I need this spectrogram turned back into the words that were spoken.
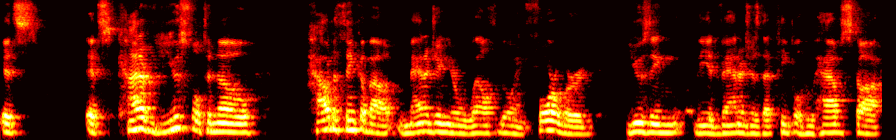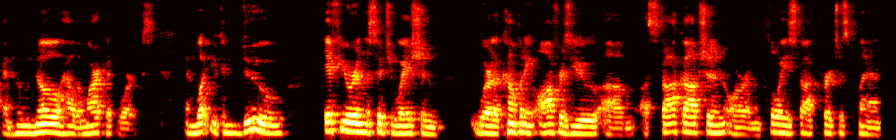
it's it's kind of useful to know how to think about managing your wealth going forward using the advantages that people who have stock and who know how the market works and what you can do if you're in the situation where the company offers you um, a stock option or an employee stock purchase plan.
